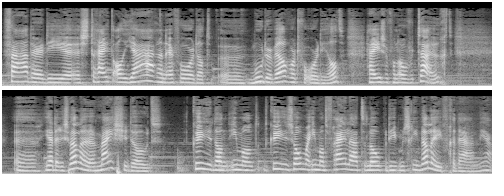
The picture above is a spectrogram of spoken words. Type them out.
Vader die uh, strijdt al jaren ervoor dat moeder wel wordt veroordeeld. Hij is ervan overtuigd. ja, er is wel een meisje dood. Kun je dan iemand, kun je zomaar iemand vrij laten lopen die het misschien wel heeft gedaan? Ja.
